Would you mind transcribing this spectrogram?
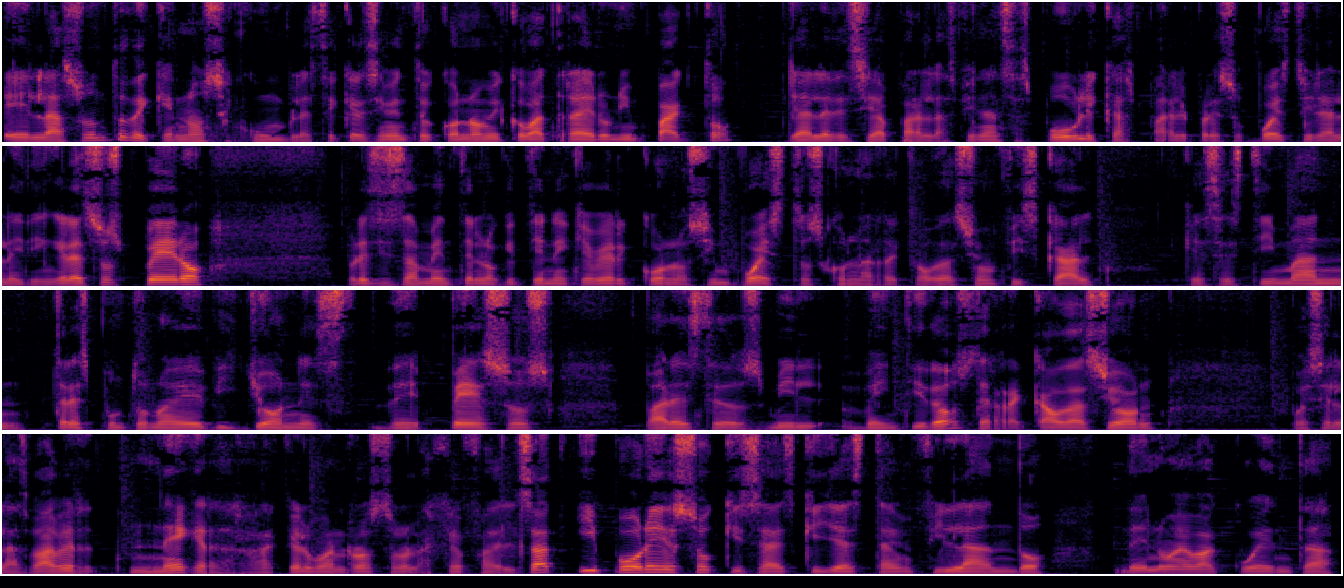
el asunto de que no se cumpla este crecimiento económico va a traer un impacto, ya le decía, para las finanzas públicas, para el presupuesto y la ley de ingresos, pero precisamente en lo que tiene que ver con los impuestos, con la recaudación fiscal, que se estiman 3.9 billones de pesos para este 2022 de recaudación, pues se las va a ver negras Raquel Buenrostro, la jefa del SAT, y por eso quizás es que ya está enfilando de nueva cuenta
